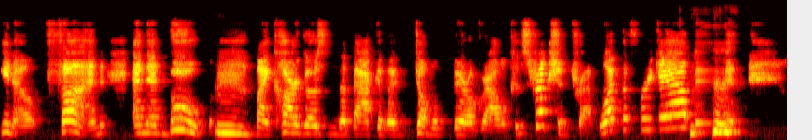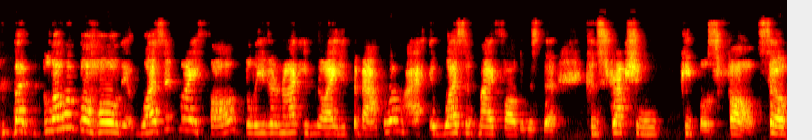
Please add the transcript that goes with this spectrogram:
you know, fun. And then boom, mm. my car goes in the back of a double barrel gravel construction truck. What the freak happened? but lo and behold, it wasn't my fault, believe it or not, even though I hit the back of them. I, it wasn't my fault. It was the construction people's fault. So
